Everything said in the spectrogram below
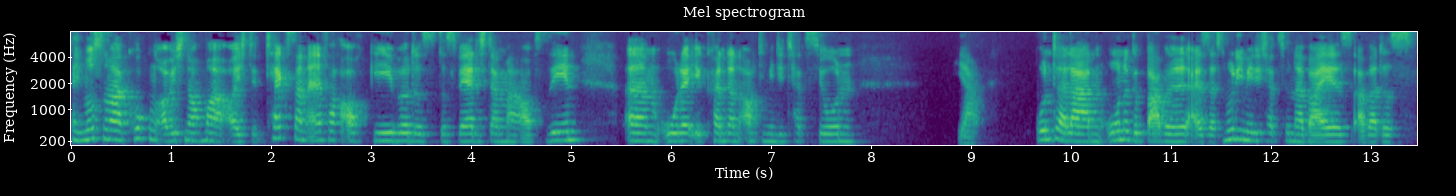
ich muss nochmal gucken, ob ich nochmal euch den Text dann einfach auch gebe. Das, das werde ich dann mal auch sehen. Ähm, oder ihr könnt dann auch die Meditation ja, runterladen ohne Gebabbel, also dass nur die Meditation dabei ist, aber das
